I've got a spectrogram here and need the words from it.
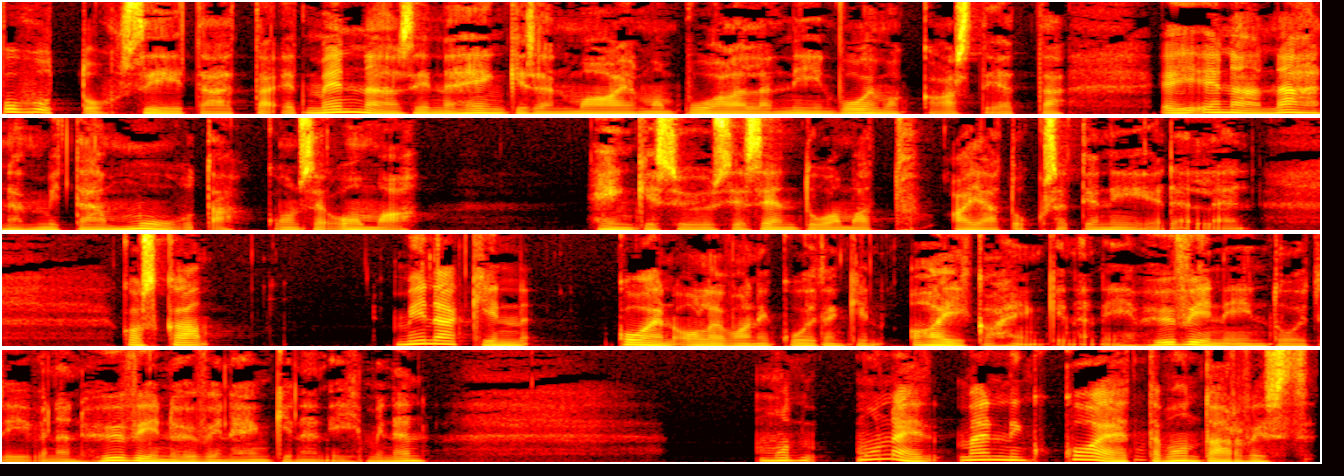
puhuttu siitä, että, että mennään sinne henkisen maailman puolelle niin voimakkaasti, että ei enää nähdä mitään muuta kuin se oma henkisyys ja sen tuomat ajatukset ja niin edelleen. Koska minäkin koen olevani kuitenkin aika henkinen, hyvin intuitiivinen, hyvin hyvin henkinen ihminen. Mutta mun ei, mä en niinku koe, että mun tarvitsisi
